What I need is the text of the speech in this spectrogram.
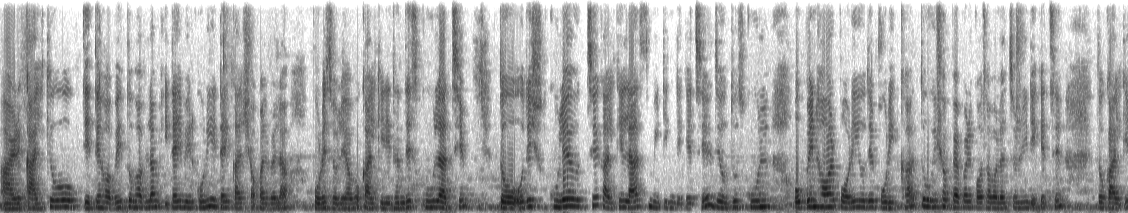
আর কালকেও যেতে হবে, তো ভাবলাম এটাই বের করি, এটাই কাল সকালবেলা পরে চলে যাব। কালকে রিধানদের স্কুল আছে। তো ওদের স্কুলে হচ্ছে কালকে লাস্ট মিটিং ডেকেছে, যেহেতু স্কুল ওপেন হওয়ার পরেই ওদের পরীক্ষা, তো ওই সব ব্যাপারে কথা বলার জন্যই ডেকেছে। তো কালকে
